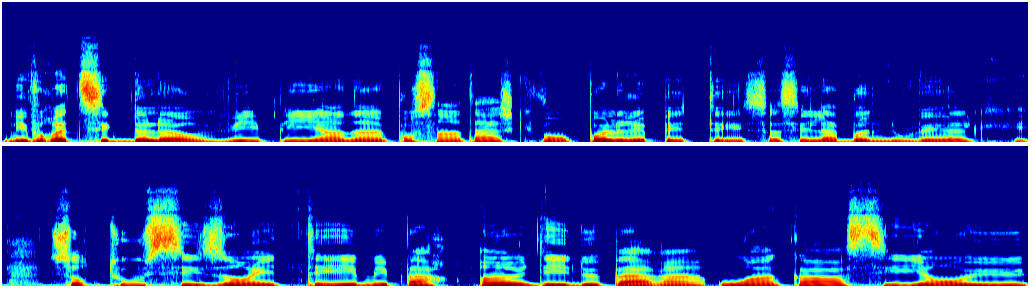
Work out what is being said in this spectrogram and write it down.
névrotiques de leur vie, puis il y en a un pourcentage qui ne vont pas le répéter. Ça, c'est la bonne nouvelle. Surtout s'ils ont été aimés par un des deux parents ou encore s'ils ont eu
